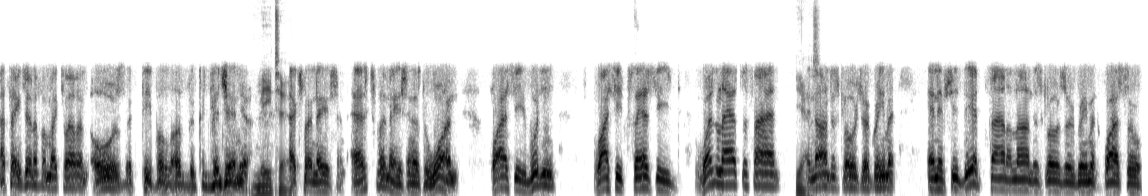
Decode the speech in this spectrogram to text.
I think Jennifer McClellan owes the people of the Virginia me too explanation explanation as to one why she wouldn't why she says she wasn't asked to sign yes. a non-disclosure agreement, and if she did sign a non-disclosure agreement, why so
